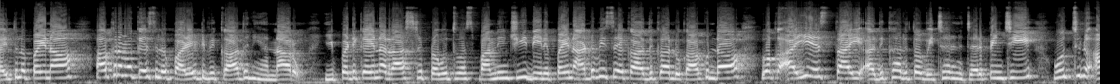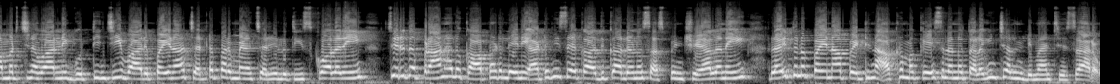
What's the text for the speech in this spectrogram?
రైతులపైన అక్రమ కేసులు పడేటివి కాదని అన్నారు. ఇప్పటికైనా రాష్ట్ర ప్రభుత్వం స్పందించి దీనిపైన అటవీ శాఖ అధికారులు కాకుండా ఒక ఐఏఎస్ స్థాయి అధికారితో విచారణ జరిపించి ఉచ్చును అమర్చిన వారిని గుర్తించి వారిపైన చట్టపరమైన చర్యలు తీసుకోవాలని చిరుత ప్రాణాలు కాపాడలేని అటవీ శాఖ అధికారులను సస్పెండ్ చేయాలని రైతులపైన పెట్టిన అక్రమ కేసులను తొలగించాలని డిమాండ్ చేశారు.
